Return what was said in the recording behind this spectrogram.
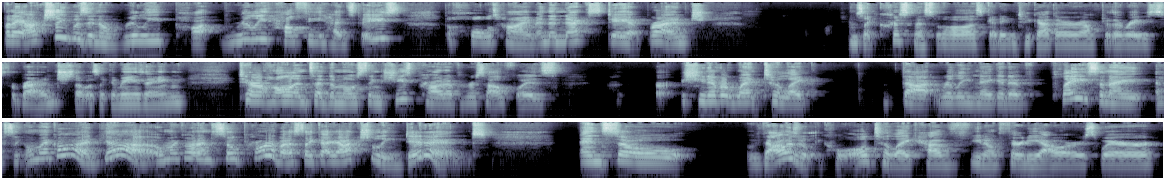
but i actually was in a really pot really healthy headspace the whole time and the next day at brunch it was like Christmas with all us getting together after the race for brunch. That was like amazing. Tara Holland said the most thing she's proud of herself was she never went to like that really negative place. And I, I was like, oh my God, yeah, oh my God, I'm so proud of us. Like I actually didn't. and so that was really cool to like have you know 30 hours where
